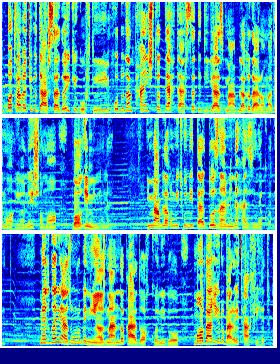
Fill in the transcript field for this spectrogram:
خب با توجه به درصدایی که گفتیم حدودا 5 تا 10 درصد دیگه از مبلغ درآمد ماهیانه شما باقی میمونه. این مبلغ می‌تونید در دو زمینه هزینه کنید. مقداری از اون رو به نیازمندا پرداخت کنید و ما بقیه رو برای تفریحتون.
